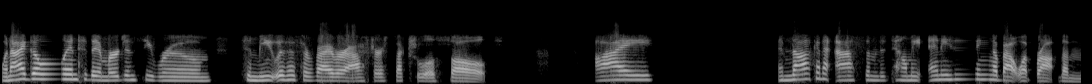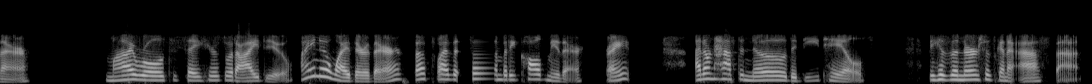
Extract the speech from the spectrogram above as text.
When I go into the emergency room to meet with a survivor after a sexual assault, I am not going to ask them to tell me anything about what brought them there. My role is to say, here's what I do. I know why they're there. That's why that somebody called me there, right? I don't have to know the details because the nurse is going to ask that.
